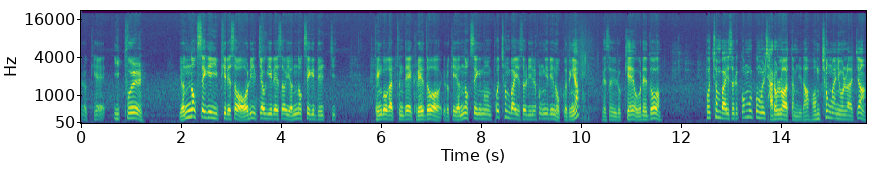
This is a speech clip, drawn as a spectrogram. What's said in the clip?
이렇게 잎을 연녹색의 잎이라서 어릴 적이라서 연녹색이 될지 된 것 같은데 그래도 이렇게 연녹색이면 포천바이솔일 확률이 높거든요. 그래서 이렇게 올해도 포천바이솔이 꼬물꼬물 잘 올라왔답니다. 엄청 많이 올라왔죠.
